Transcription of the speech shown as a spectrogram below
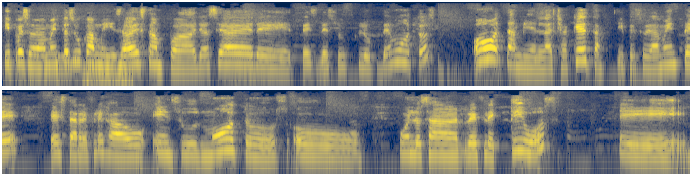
y pues obviamente su camisa estampada ya sea de, de, su club de motos o también la chaqueta y pues obviamente está reflejado en sus motos o, en los reflectivos eh,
